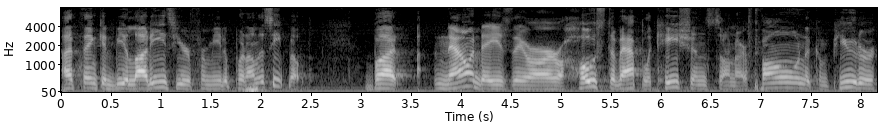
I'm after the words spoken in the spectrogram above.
I think it'd be a lot easier for me to put on the seatbelt. But nowadays, there are a host of applications on our phone, a computer,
